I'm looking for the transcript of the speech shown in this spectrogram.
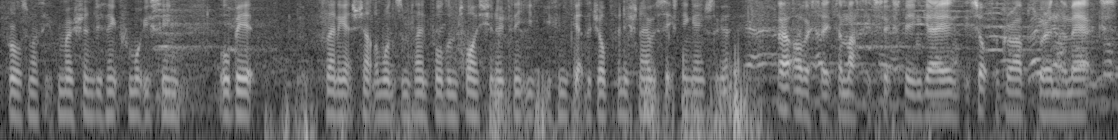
for automatic promotion. Do you think, from what you've seen, albeit playing against Cheltenham once and playing for them twice, you know, do you think you, you can get the job finished now with 16 games to go? Uh, obviously it's a massive 16 game. It's up for grabs. We're in the mix.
